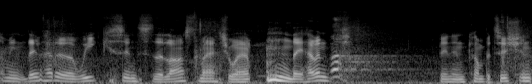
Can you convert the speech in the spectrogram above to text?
I mean, they've had a week since the last match where they haven't been in competition.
